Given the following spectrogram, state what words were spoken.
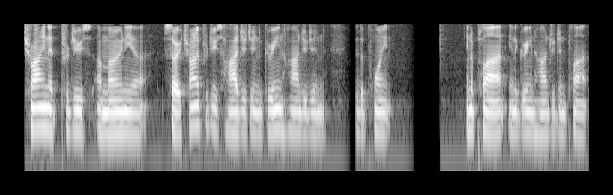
trying to produce ammonia, sorry, trying to produce hydrogen, green hydrogen to the point in a plant, in a green hydrogen plant,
